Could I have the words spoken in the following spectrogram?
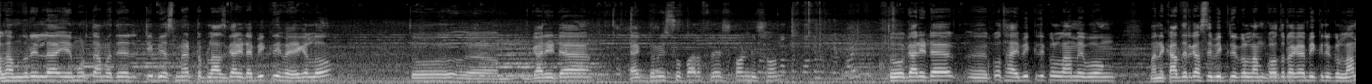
আলহামদুলিল্লাহ, এই মুহূর্তে আমাদের টিভিএস মেট্রো প্লাস গাড়িটা বিক্রি হয়ে গেল। তো গাড়িটা একদমই সুপার ফ্রেশ কন্ডিশন তো গাড়িটা কোথায় বিক্রি করলাম এবং মানে কাদের কাছে বিক্রি করলাম, কত টাকা বিক্রি করলাম,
